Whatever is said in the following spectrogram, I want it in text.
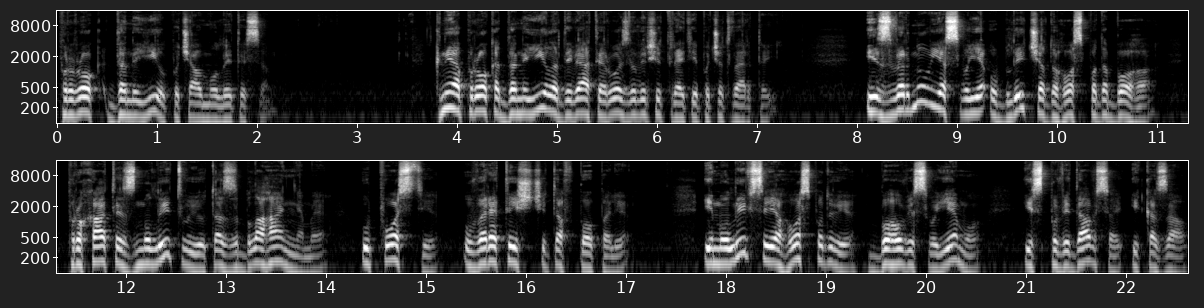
Пророк Даниїл почав молитися. Книга пророка Даниїла, 9 розділ вірші 3 по 4. І звернув я своє обличчя до Господа Бога, прохати з молитвою та з благаннями у пості, у веретищі та в попелі. І молився я Господові, Богові своєму, і сповідався і казав.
